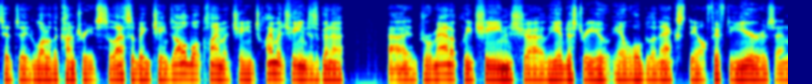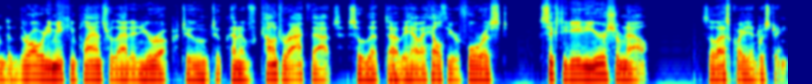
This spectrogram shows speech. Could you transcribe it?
to, to, a lot of the countries. So that's a big change. It's all about climate change. Climate change is going to uh, dramatically change uh, the industry, you know, over the next you know 50 years, and they're already making plans for that in Europe to to kind of counteract that, so that uh, they have a healthier forest 60 to 80 years from now. So that's quite interesting.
